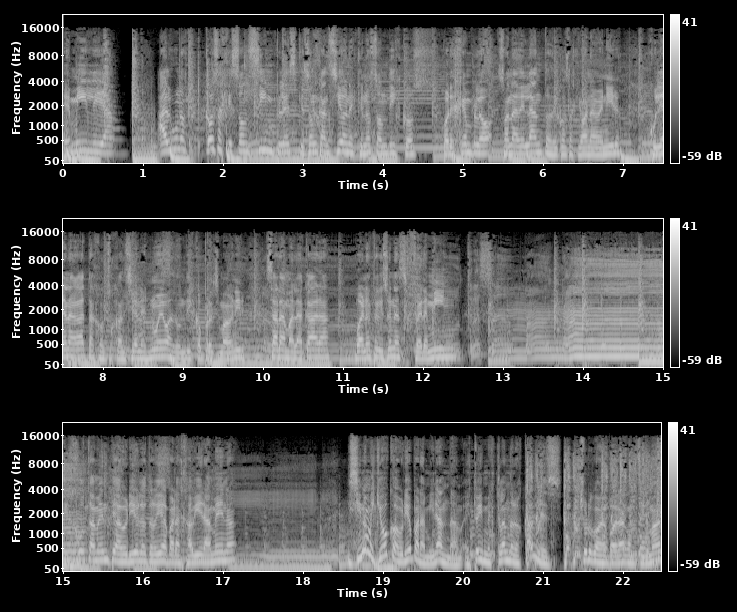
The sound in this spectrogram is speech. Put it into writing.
Emilia. Algunas cosas que son simples, que son canciones, que no son discos. Por ejemplo, son adelantos de cosas que van a venir. Juliana Gatas con sus canciones nuevas de un disco próximo a venir. Sara Malacara. Bueno, esto que suena es Fermín. Que justamente abrió el otro día para Javier Amena. Y si no me equivoco, abrió para Miranda. ¿Estoy mezclando los cables? Yurko me podrá confirmar.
